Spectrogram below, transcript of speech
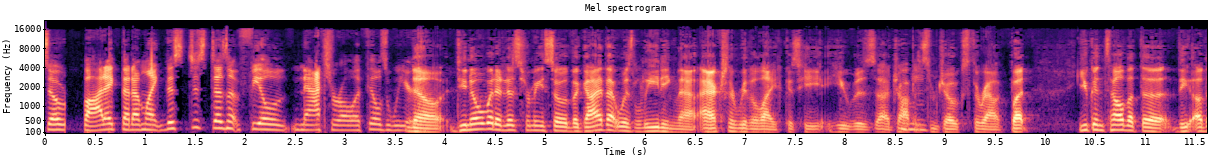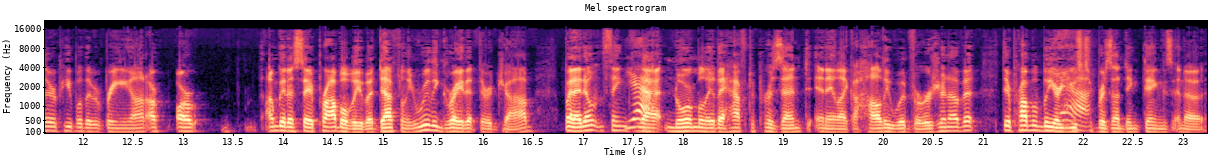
so robotic that I'm like, this just doesn't feel natural. It feels weird. No, do you know what it is for me? So the guy that was leading that, I actually really liked because he he was uh, dropping Mm-hmm. some jokes throughout. But you can tell that the the other people they were bringing on are are I'm going to say probably, but definitely really great at their job. But I don't think Yeah. that normally they have to present in a like a Hollywood version of it. They probably are used to presenting things in a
